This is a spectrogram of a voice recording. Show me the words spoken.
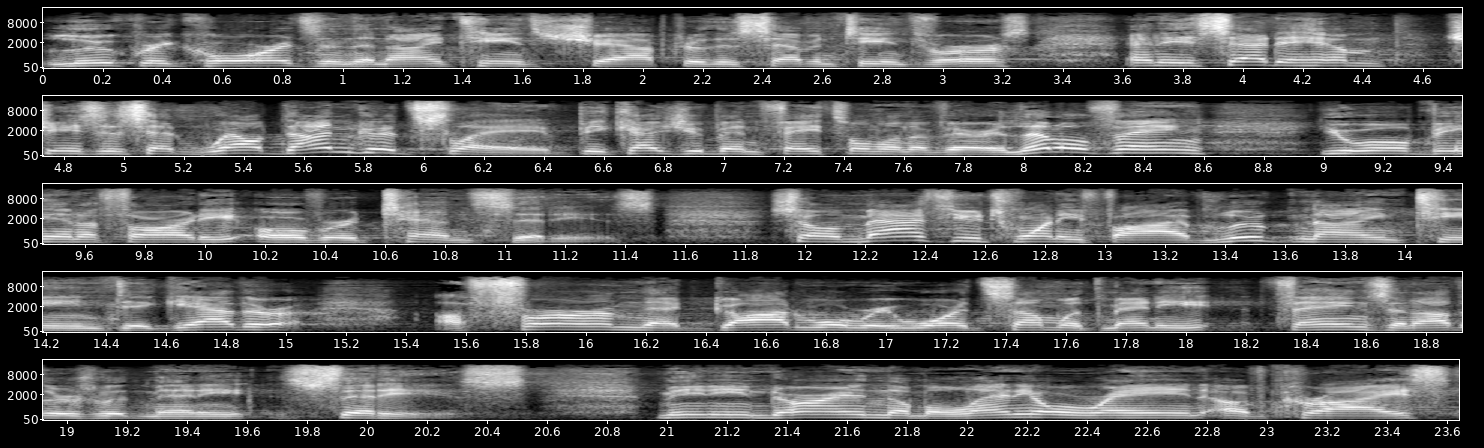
Luke records in the 19th chapter, the 17th verse, and he said to him, Jesus said, Well done, good slave, because you've been faithful in a very little thing, you will be in authority over 10 cities. So Matthew 25, Luke 19, together affirm that God will reward some with many things and others with many cities. Meaning, during the millennial reign of Christ,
